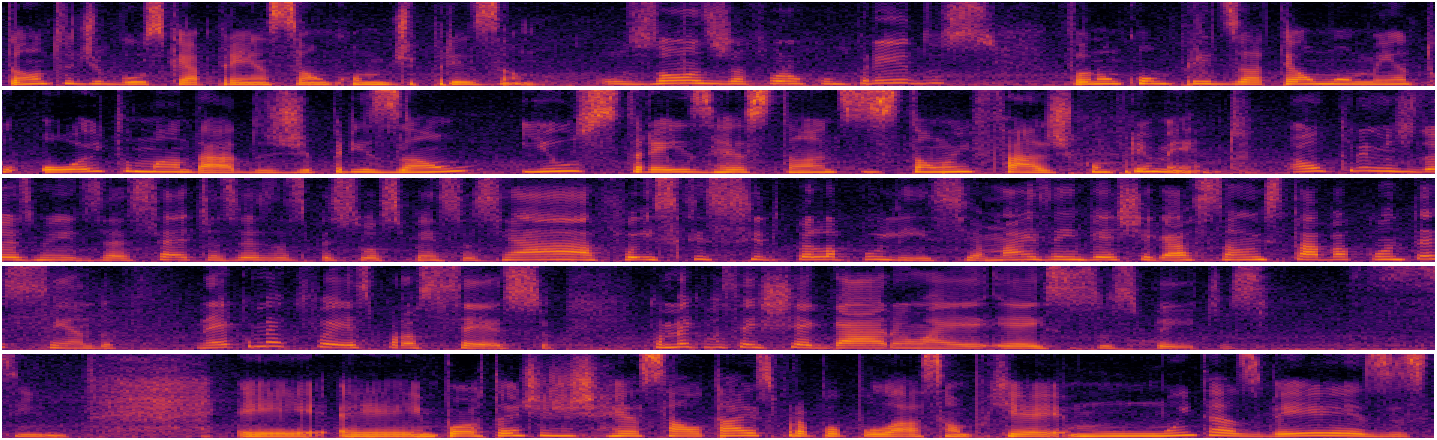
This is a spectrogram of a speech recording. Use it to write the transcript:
tanto de busca e apreensão como de prisão. Os 11 já foram cumpridos? Foram cumpridos até o momento oito mandados de prisão e os três restantes estão em fase de cumprimento. É um crime de 2017, às vezes as pessoas pensam assim, ah, foi esquecido pela polícia, mas a investigação estava acontecendo. Né? Como é que foi esse processo? Como é que vocês chegaram a esses suspeitos? Sim. É, é importante a gente ressaltar isso para a população, porque muitas vezes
